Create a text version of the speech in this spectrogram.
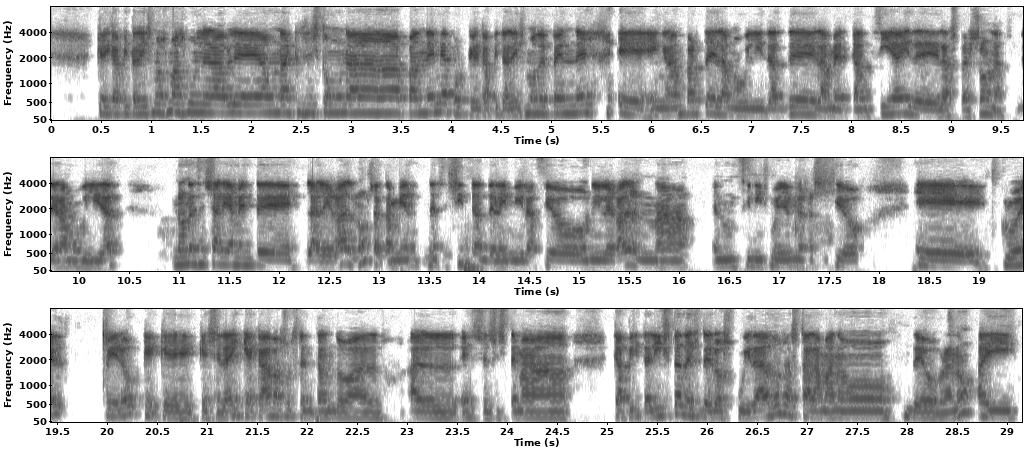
que el capitalismo es más vulnerable a una crisis como una pandemia porque el capitalismo depende eh, en gran parte de la movilidad de la mercancía y de las personas, de la movilidad no necesariamente la legal, ¿no? O sea, también necesitan de la inmigración ilegal en, en un cinismo y en un ejercicio eh, cruel, pero que, que, se da y que acaba sustentando al, al ese sistema capitalista desde los cuidados hasta la mano de obra, ¿no? Hay,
